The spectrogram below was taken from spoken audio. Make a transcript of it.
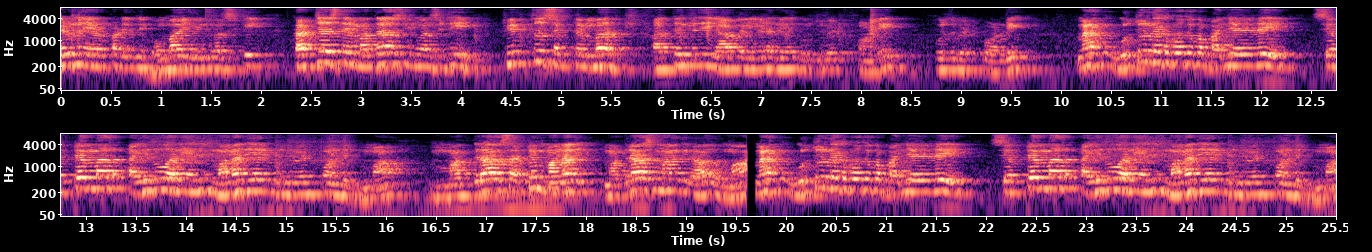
ఏడున ఏర్పడింది బొంబాయి యూనివర్సిటీ. కట్ చేస్తే మద్రాస్ యూనివర్సిటీ ఫిఫ్త్ సెప్టెంబర్ పద్దెనిమిది యాభై ఏడు అనేది గుర్తుపెట్టుకోండి. గుర్తుపెట్టుకోండి. మనకు గుర్తుండకపోతే ఒక పని చేయండి. సెప్టెంబర్ ఐదు అనేది మనది అని గుర్తుపెట్టుకోండి. మా మద్రాస్ అంటే మనది. మద్రాస్ మనది కాదు. మా మనకు గుర్తుండకపోతే ఒక పని చేయండి. సెప్టెంబర్ ఐదు అనేది మనది అని గుర్తుపెట్టుకోండి. మా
